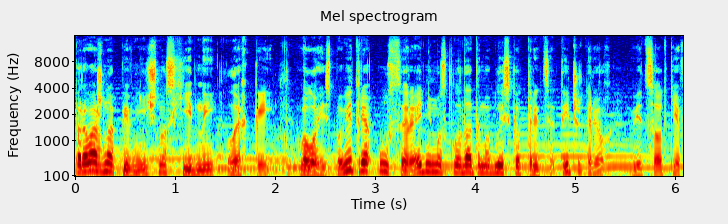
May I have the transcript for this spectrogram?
переважно північно-східний, легкий. Вологість повітря у середньому складатиме близько 34%.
